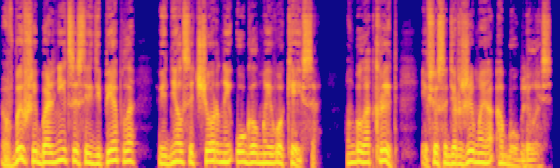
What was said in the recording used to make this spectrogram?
В бывшей больнице среди пепла виднелся черный угол моего кейса. Он был открыт, и все содержимое обуглилось.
